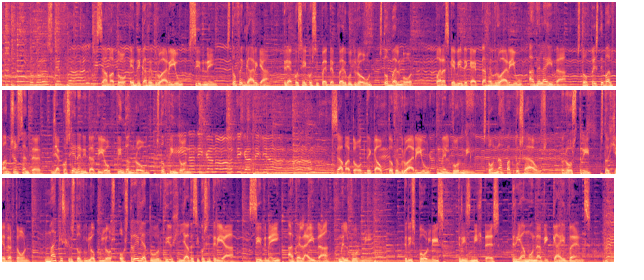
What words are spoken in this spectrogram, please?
προσκεφάλι Σάββατο 11 Φεβρουαρίου, Σίδνεϊ, στο Φεγγάρια. 325 Bergwood Road, στο Μπέλμορ. Παρασκευή 17 Φεβρουαρίου, Αδελαίδα, στο Festival Function Center. 292 Finton Road, στο Finton. Να την κάνω την καρδιά μου Σάββατο 18 Φεβρουαρίου, Μελβούρνη, στο Navpactus House. Ross Street, στο Heatherton. Μάκης Χριστοδουλόπουλος, Australia Tour 2023. Σίδνεϊ, Αδελαίδα, Μελβούρνη. Τρεις πόλεις, τρεις νύχτες, τρία μοναδικά events. Δεν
